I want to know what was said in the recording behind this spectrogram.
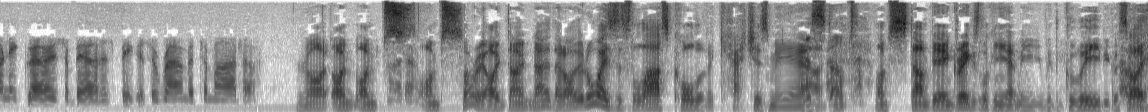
only grows about as big as a Roma tomato. Right, I'm I'm s- I'm sorry, I don't know that. I, it always is the last caller that catches me out. stumped. I'm stumped. Yeah, and Greg's looking at me with glee because I,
